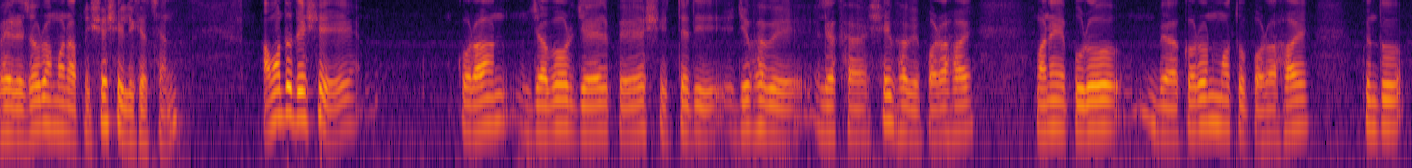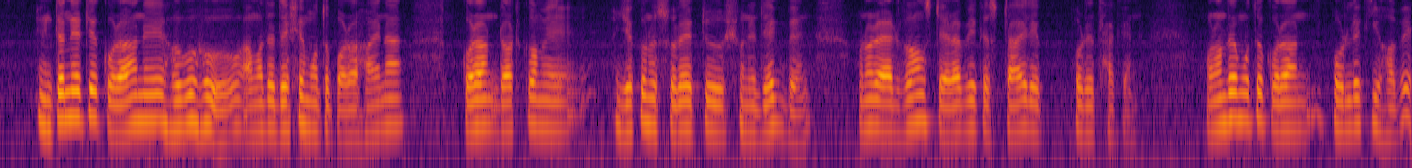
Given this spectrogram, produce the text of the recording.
ভাই রেজাউর রহমান, আপনি শেষে লিখেছেন, আমাদের দেশে কোরআন, জবর, জের, পেশ ইত্যাদি যেভাবে লেখা সেইভাবে পড়া হয় মানে পুরো ব্যাকরণ মতো পড়া হয়, কিন্তু ইন্টারনেটে কোরআনে হুবহু আমাদের দেশের মতো পড়া হয় না। কোরআন ডট কমে যে কোনো সুরে একটু শুনে দেখবেন, ওনারা অ্যাডভান্সড অ্যারাবিক স্টাইলে পড়ে থাকেন। ওনাদের মতো কোরআন পড়লে কি হবে?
